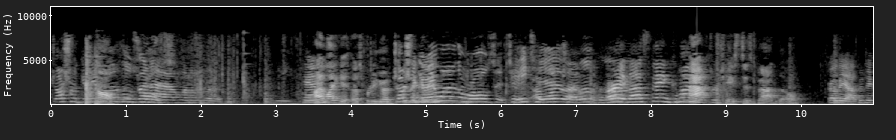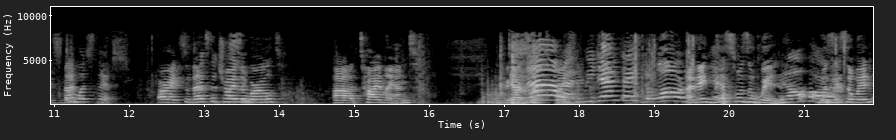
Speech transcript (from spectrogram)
Joshua, give me No. one of those rolls. have one of those. I like it. That's pretty good. Joshua, Is it give me one of the rolls. It tastes. Me too. All right, last thing. Come on. Aftertaste is bad though. Oh, the aftertaste is Oh, bad. what's this? All right, so that's the try the world. Uh, Thailand. We got some spicy. We didn't taste the rolls. I think this was a win. No. Was this a win?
